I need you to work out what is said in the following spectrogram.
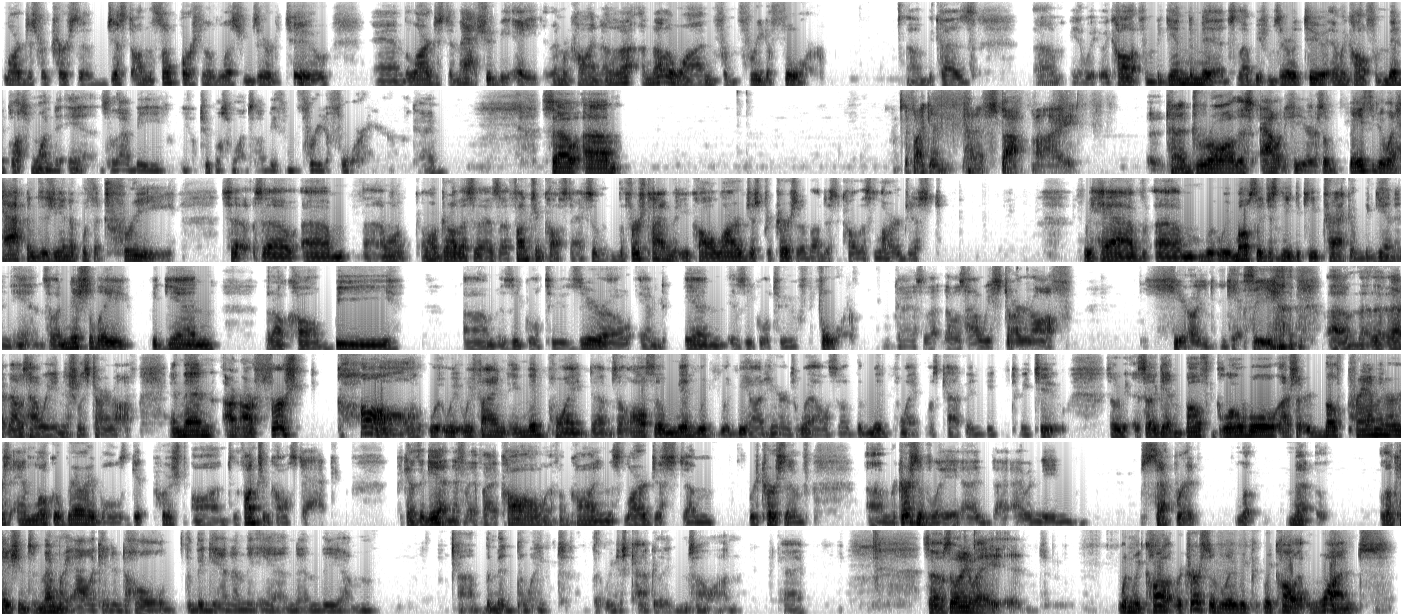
largest recursive just on the subportion of the list from zero to two, and the largest in that should be eight. And then we're calling another one from three to four um, because um, you know, we, we call it from begin to mid, so that'd be from zero to two, and we call it from mid plus one to end, so that'd be you know, two plus one, so that'd be from three to four here, okay? So um, if I can kind of stop my, kind of draw this out here. So basically what happens is you end up with a tree. So, so um, I, won't, I won't draw this as a function call stack. So the first time that you call largest recursive, I'll just call this largest. We have, um, we mostly just need to keep track of begin and end. So initially begin that I'll call B um, is equal to zero and N is equal to four. Okay, so that, that was how we started off here oh, you, can't see. Um, that, that, that, was how we initially started off. And then on our first call we, we find a midpoint um, so also mid would, would be on here as well. So the midpoint was calculated to be, two. So so again both global or sorry, both parameters and local variables get pushed on to the function call stack. Because again if, if i call if i'm calling this largest um, recursive um, recursively I, I would need separate locations in memory allocated to hold the begin and the end and the um, uh, the midpoint that we just calculated and so on. Okay. So so anyway, when we call it recursively, we we call it once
